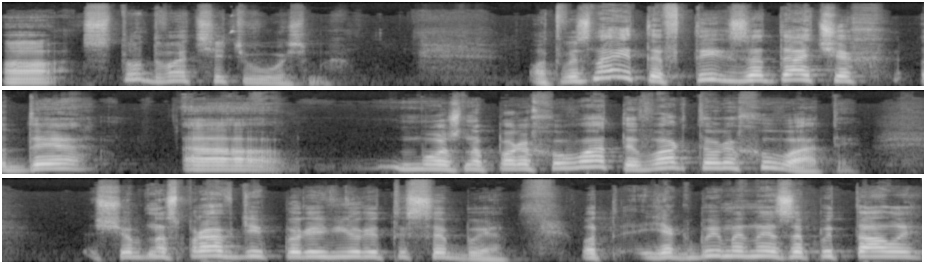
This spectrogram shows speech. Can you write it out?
а 128. От ви знаєте, в тих задачах, де е, можна порахувати, варто рахувати, щоб насправді перевірити себе. От якби мене запитали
